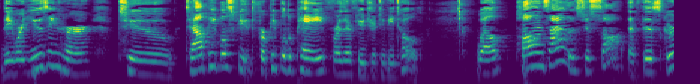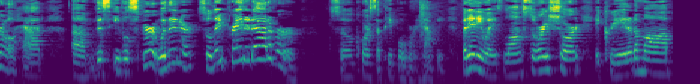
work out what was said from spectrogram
They were using her to tell people's future for people to pay for their future to be told. Well, Paul and Silas just saw that this girl had um, this evil spirit within her, so they prayed it out of her. So of course the people weren't happy. But anyways, long story short, it created a mob,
